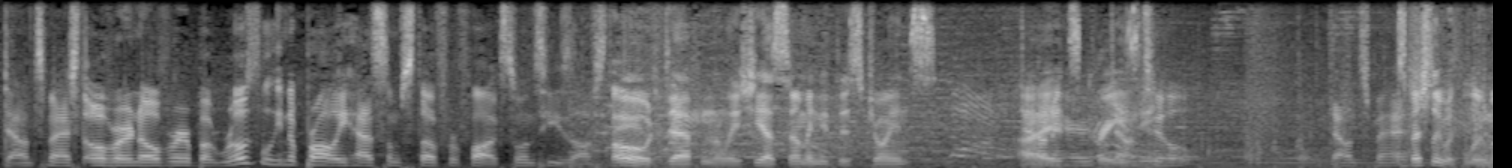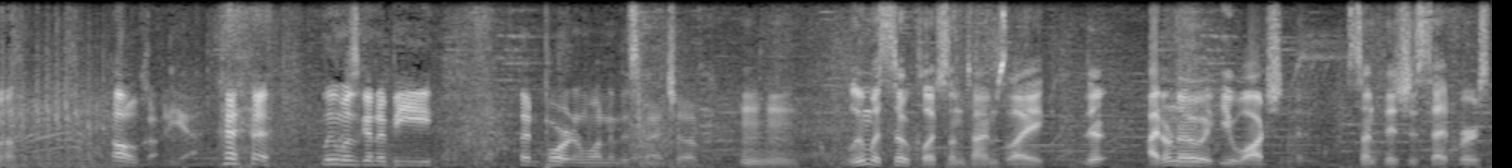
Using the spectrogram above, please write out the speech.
down smashed over and over. But Rosalina probably has some stuff for Fox once he's off stage. Oh, definitely. She has so many disjoints. Uh, it's air, crazy. Down tilt, down smash. Especially with Luma. Oh god, yeah. Luma's gonna be the important one in this matchup. Mm-hmm. Luma's so clutch sometimes. Like, there, I don't know if you watched Sunfish's set versus,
